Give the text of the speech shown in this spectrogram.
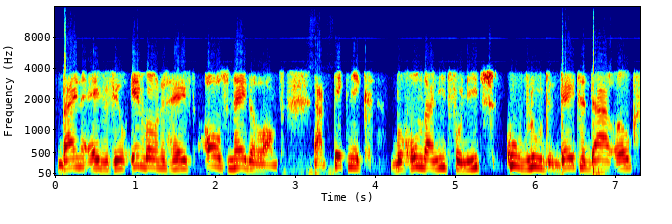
bijna evenveel inwoners heeft als Nederland. Nou, Picnic begon daar niet voor niets. Coolblue deed het daar ook.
